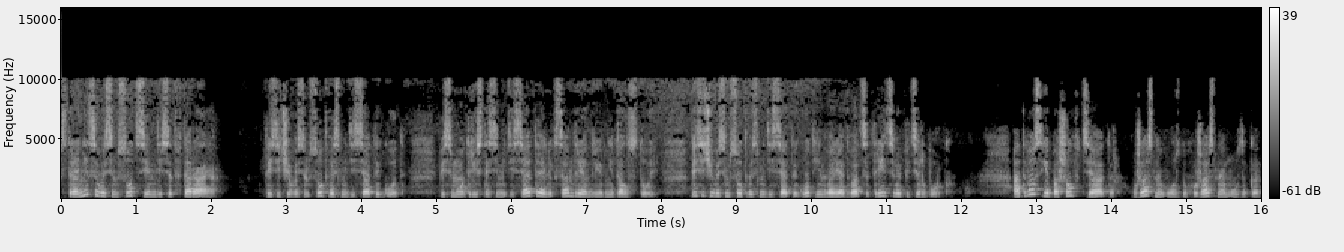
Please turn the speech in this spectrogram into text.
Страница 872. 1880 год. Письмо 370 Александре Андреевне Толстой. 1880 год, января 23 Петербург. От вас я пошел в театр. Ужасный воздух, ужасная музыка,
